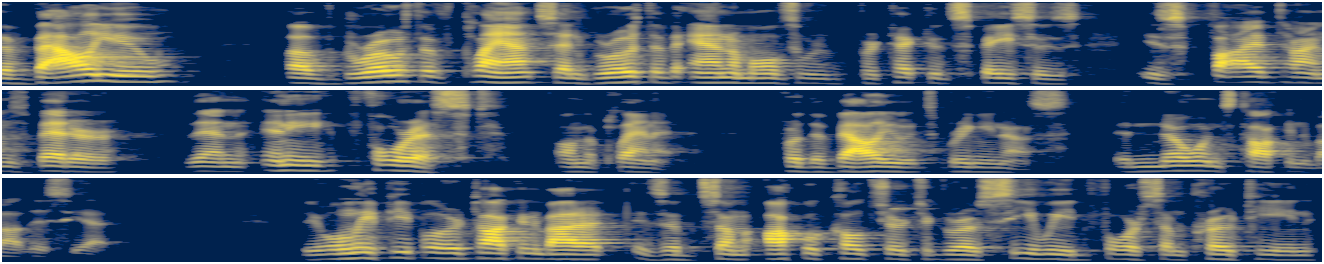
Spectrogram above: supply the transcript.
The value of growth of plants and growth of animals with protected spaces is five times better than any forest on the planet for the value it's bringing us. And no one's talking about this yet. The only people who are talking about it is some aquaculture to grow seaweed for some protein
